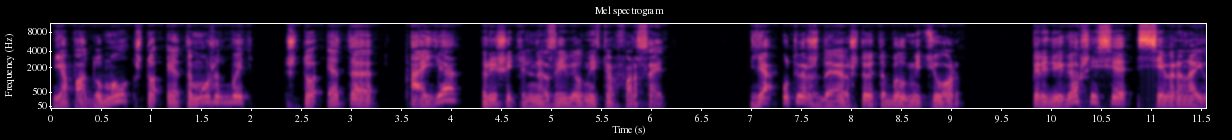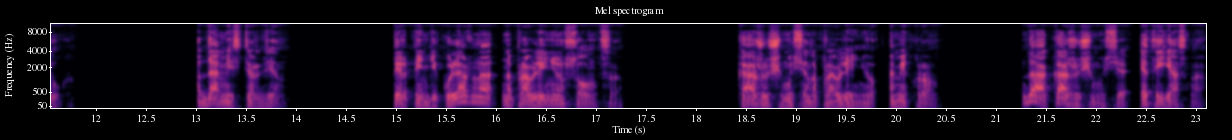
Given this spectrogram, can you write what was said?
я подумал, что это может быть, что это... А я, решительно заявил мистер Форсайт, я утверждаю, что это был метеор, передвигавшийся с севера на юг. Да, мистер Дин. Перпендикулярно направлению Солнца. Кажущемуся направлению омикрон. Да, кажущемуся, это ясно.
